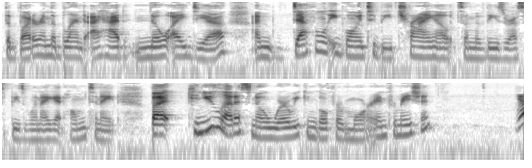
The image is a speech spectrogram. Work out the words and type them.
the butter, and the blend. I had no idea. I'm definitely going to be trying out some of these recipes when I get home tonight. But can you let us know where we can go for more information? Yeah,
